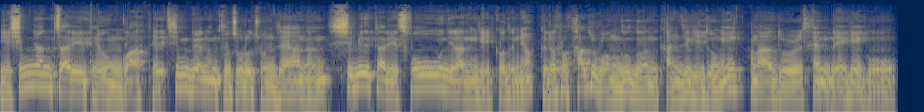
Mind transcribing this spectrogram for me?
이 10년짜리 대운과 대칭되는 구조로 존재하는 10일짜리 소운이라는 게 있거든요. 그래서 사주 원국은 간지 기둥이 하나, 둘, 셋, 네 개고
